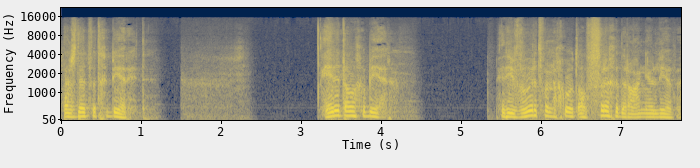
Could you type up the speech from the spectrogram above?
dan is dit wat gebeur het. Het dit al gebeur? Het die woord van God al vrug gedra in jou lewe?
